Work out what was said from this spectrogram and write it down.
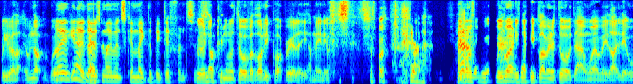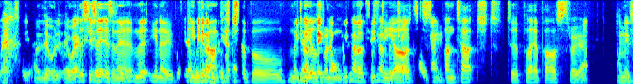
we were like, we're not. We're, Well, you know, those moments can make the big difference. we were knocking on the door of a lollipop, really. I mean, it was. we weren't exactly blowing the door down, were we? Like little X, little little Well, X. this is it, isn't it? You know, we didn't can't catch the ball. We didn't have McNeil's running We didn't have a- we didn't have a 50 yards the whole game. untouched to play a pass through. Yeah. I mean, It's-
